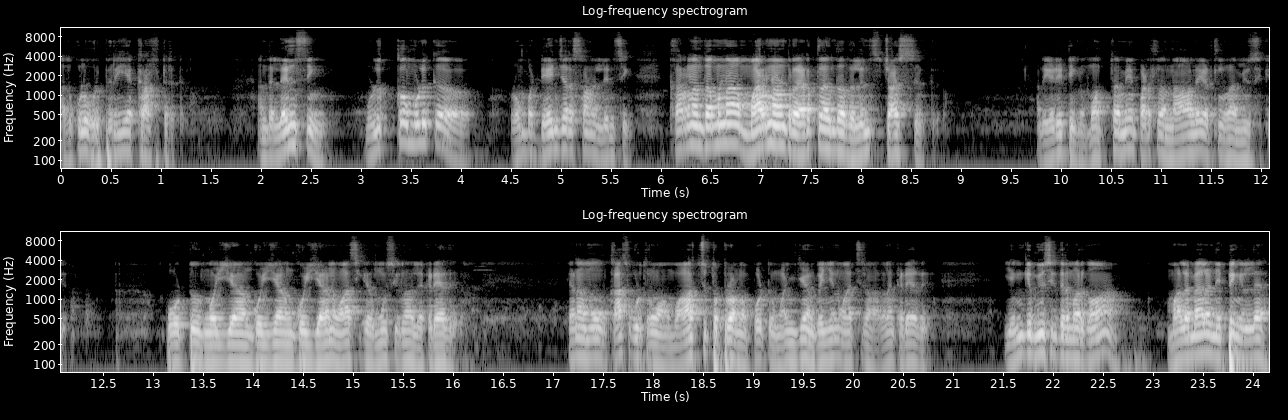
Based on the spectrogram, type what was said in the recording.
அதுக்குள்ளே ஒரு பெரிய கிராஃப்ட் இருக்குது அந்த லென்சிங் முழுக்க முழுக்க ரொம்ப டேஞ்சரஸான லென்சிங் கரணம் தம்னா மரணன்ற இடத்துல இருந்து அந்த லென்ஸ் சாய்ஸ் இருக்குது அந்த எடிட்டிங் மொத்தமே படத்தில் நாலே இடத்துல தான் மியூசிக்கு போட்டு கொய்யாங் கொய்யாங் கொய்யான்னு வாசிக்கிற மியூசிக்லாம் அதில் கிடையாது. ஏன்னா மு- காசு கொடுத்துருவான். வாட்ச் தொட்டுருவாங்க. போட்டு வங்கியான் கொய்யான்னு வாச்சிடுவாங்க அதெல்லாம் கிடையாது. எங்கே மியூசிக் தெரியுமா இருக்கும்? மலை மேலே நிற்பீங்கல்ல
